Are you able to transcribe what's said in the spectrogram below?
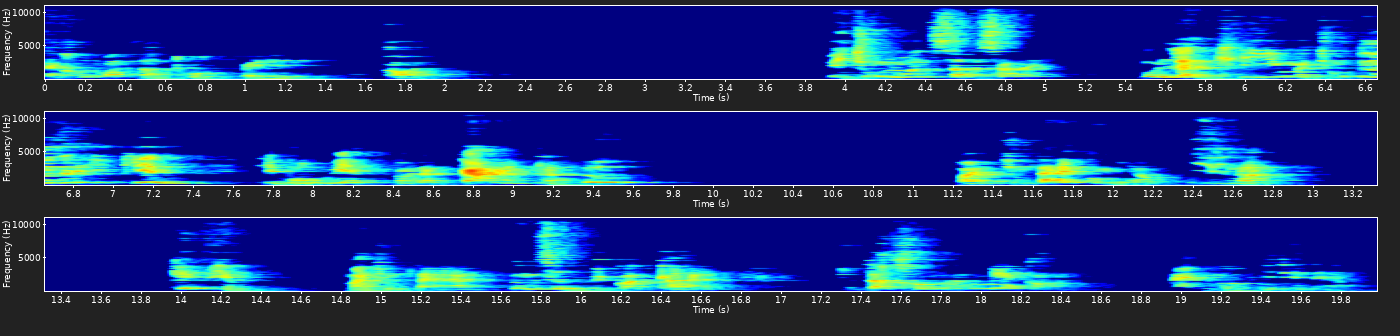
sẽ không bao giờ thuộc về con vì chúng luôn sợ sai. Mỗi lần khi mà chúng đưa ra ý kiến, thì bố mẹ nói là cái là hư. Vậy chúng ta hãy cùng nhau nhìn lại cái việc mà chúng ta ứng xử với con cái. Chúng ta không lắng nghe con ảnh hưởng như thế nào.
